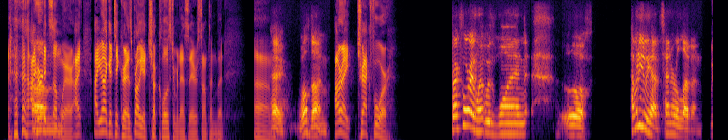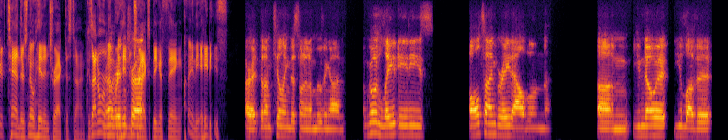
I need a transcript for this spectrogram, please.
I heard it Um, somewhere. I, I'm not gonna take credit. It's probably a Chuck Klosterman essay or something. But um, Hey, well done. all right, track four. Track four, I went with one. Ugh. How many do we have? 10 or 11? We have ten. There's no hidden track this time because I don't No remember hidden hidden track. tracks being a thing in the 80s. All right, then I'm killing this one and I'm moving on. I'm going late 80s, all time great album. Um, you know it, you love it.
